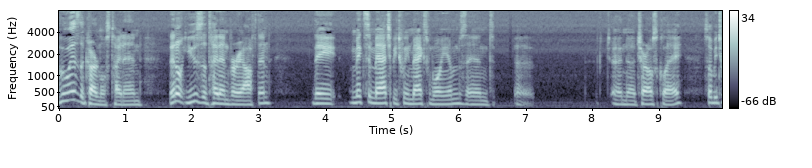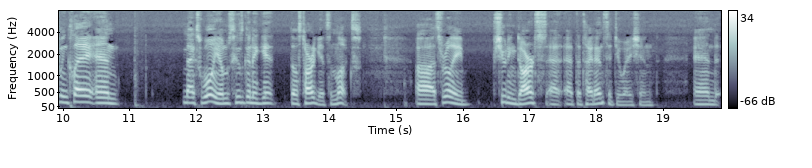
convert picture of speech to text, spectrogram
who is the Cardinals tight end? They don't use the tight end very often. They mix and match between Maxx Williams and uh, and uh, Charles Clay. So between Clay and Maxx Williams, who's going to get those targets and looks? Uh, it's really shooting darts at, at the tight end situation, and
